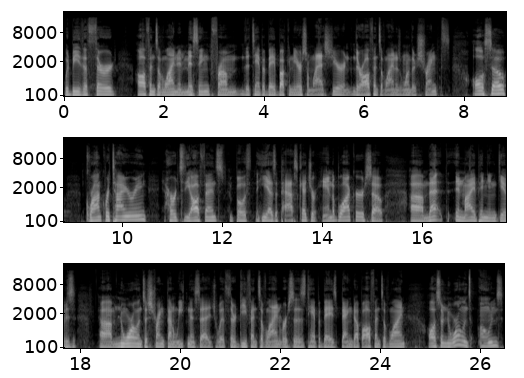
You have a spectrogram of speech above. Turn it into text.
would be the third offensive lineman missing from the Tampa Bay Buccaneers from last year, and their offensive line is one of their strengths. Also, Gronk retiring hurts the offense. Both he has a pass catcher and a blocker, so um, that, in my opinion, gives um, New Orleans a strength on weakness edge with their defensive line versus Tampa Bay's banged up offensive line. Also, New Orleans owns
